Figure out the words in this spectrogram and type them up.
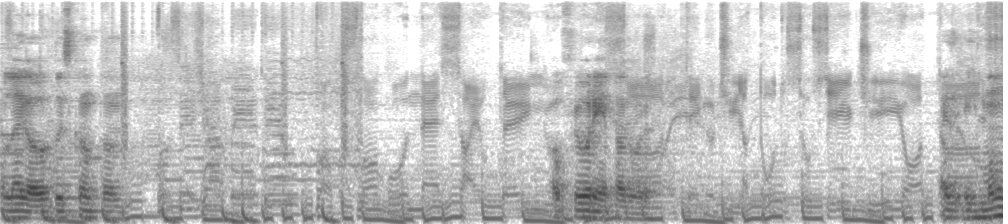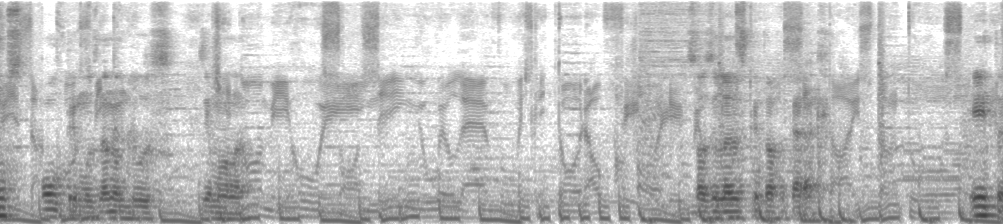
É legal, os dois cantando. É o Frio Orientador. É, irmãos Outrimos, lá nome dos, dos irmãos lá. Sozinho leva o escritório pro caraca. Eita!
